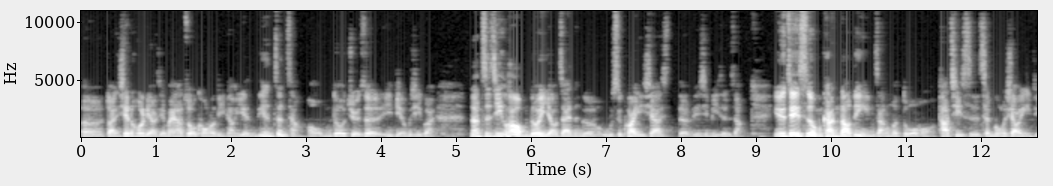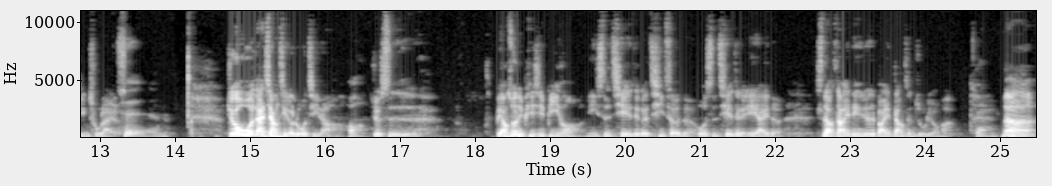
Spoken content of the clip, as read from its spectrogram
呃短线的或了结卖压做空的抵抗，也也很正常哦。我们都觉得这一点都不奇怪。那资金的话，我们都会咬在那个五十块以下的 PCB 身上，因为这一次我们看到电影涨那么多哦，它其实成功的效应已经出来了。是，就我来讲几个逻辑啦，哦，就是，比方说你 PCB 哈，你是切这个汽车的，或是切这个 AI 的，市场上一定就是把你当成主流嘛。对。那，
